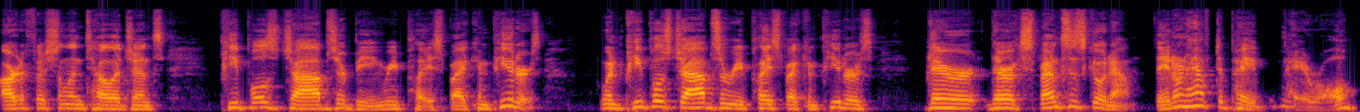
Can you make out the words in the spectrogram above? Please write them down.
artificial intelligence. People's jobs are being replaced by computers. When people's jobs are replaced by computers, their their expenses go down. They don't have to pay mm-hmm. payroll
